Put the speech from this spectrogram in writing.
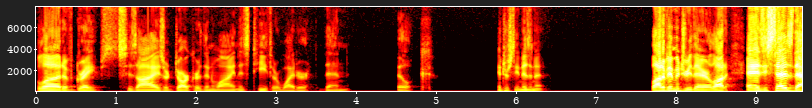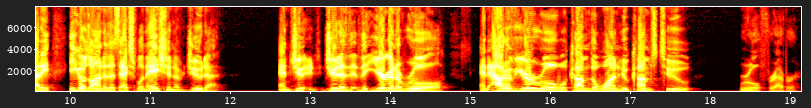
blood of grapes. His eyes are darker than wine, his teeth are whiter than milk. Interesting, isn't it? A lot of imagery there. A lot, and as he says that, he, he goes on to this explanation of Judah. And Ju- Judah, that, that you're going to rule, and out of your rule will come the one who comes to rule forever.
